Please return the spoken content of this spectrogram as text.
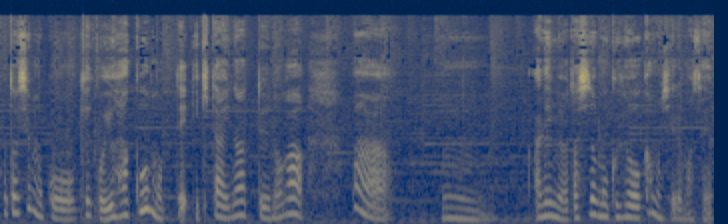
今年もこう結構余白を持っていきたいなっていうのがまあ、うん、ある意味私の目標かもしれません。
